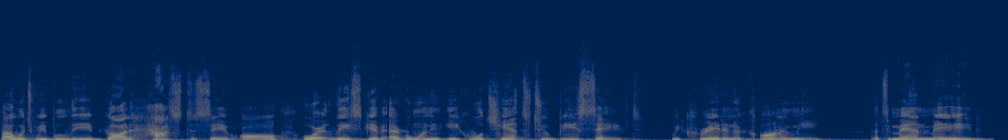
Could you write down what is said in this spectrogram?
by which we believe God has to save all, or at least give everyone an equal chance to be saved. We create an economy that's man made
